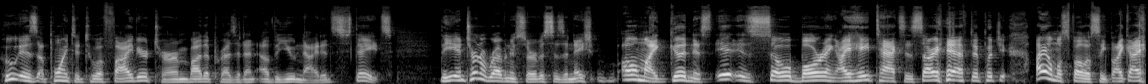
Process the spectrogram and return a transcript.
who is appointed to a five year term by the President of the United States. The Internal Revenue Service is a nation. Oh my goodness, it is so boring. I hate taxes. Sorry to have to put you. I almost fell asleep. Like I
